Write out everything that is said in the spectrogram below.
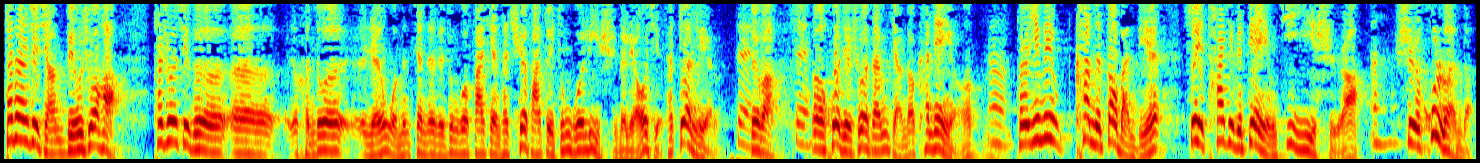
他当时就讲，比如说哈，他说这个呃很多人我们现在在中国发现他缺乏对中国历史的了解，他断裂了，对对吧？对。呃或者说咱们讲到看电影，嗯，他说因为看的盗版碟，所以他这个电影记忆史啊是混乱的，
